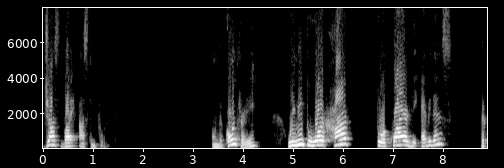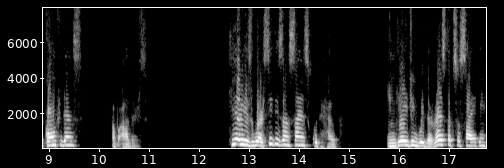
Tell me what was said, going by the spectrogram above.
just by asking for it. On the contrary, we need to work hard to acquire the evidence the confidence of others. Here is where citizen science could help, engaging with the rest of society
